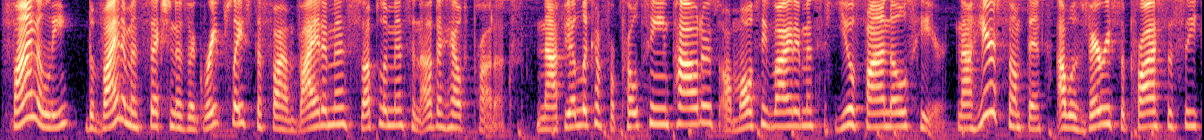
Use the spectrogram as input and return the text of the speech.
Finally, the vitamin section is a great place to find vitamins, supplements, and other health products. Now, if you're looking for protein powders or multivitamins, you'll find those here. Now, here's something I was very surprised to see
